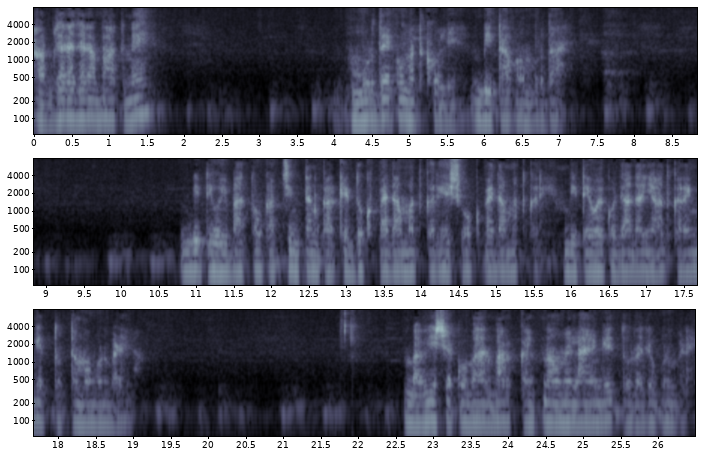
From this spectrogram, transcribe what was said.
आप जरा जरा बात में मुर्दे को मत खोलिए, बीता हुआ मुर्दा है। बीती हुई बातों का चिंतन करके दुख पैदा मत करिए, शोक पैदा मत करिए। बीते हुए को ज़्यादा याद करेंगे तो तमोगुण बढ़ेगा। भविष्य को बार बार कल्पनाओं में लाएँगे तो रजोगुण बढ़ेगा।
